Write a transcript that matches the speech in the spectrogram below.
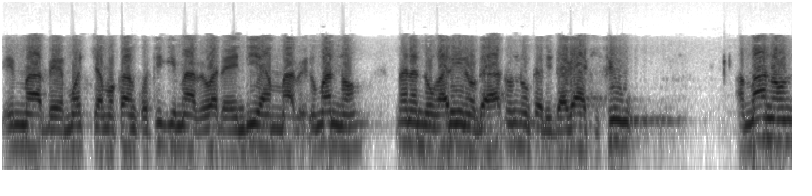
Imma ɓe moccamo kanko tigi ma ɓe waɗa e ndiyam ma ɓe ɗumanno. Nanan ɗum arino ga ɗum ɗum kadi dagaaki few amma noon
